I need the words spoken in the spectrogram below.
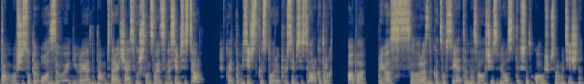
там вообще супер отзывы, невероятно, там вторая часть вышла, называется «На семь сестер», какая-то там мистическая история про семь сестер, которых папа привез с разных концов света, назвал их честь звезд и все такое, в общем, все романтично.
